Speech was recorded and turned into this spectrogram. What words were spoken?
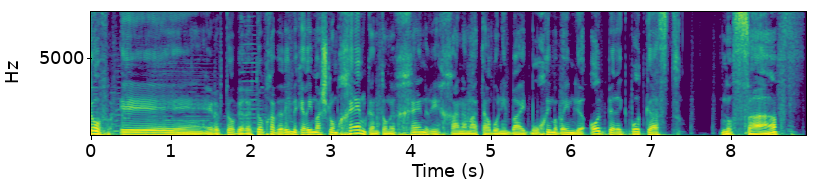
טוב, אה, ערב טוב, ערב טוב חברים יקרים, מה שלומכם? כאן תומר חנרי, חנה מאתר בונים בית, ברוכים הבאים לעוד פרק פודקאסט נוסף.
